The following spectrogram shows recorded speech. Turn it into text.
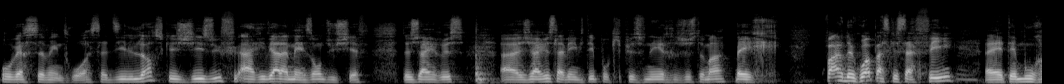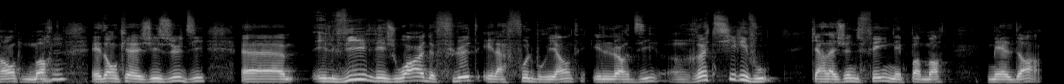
au verset 23. Ça dit, lorsque Jésus fut arrivé à la maison du chef de Jairus, euh, Jairus l'avait invité pour qu'il puisse venir justement ben, faire de quoi? Parce que sa fille euh, était mourante, morte. Et donc euh, Jésus dit, euh, il vit les joueurs de flûte et la foule bruyante. Il leur dit, retirez-vous car la jeune fille n'est pas morte, mais elle dort.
